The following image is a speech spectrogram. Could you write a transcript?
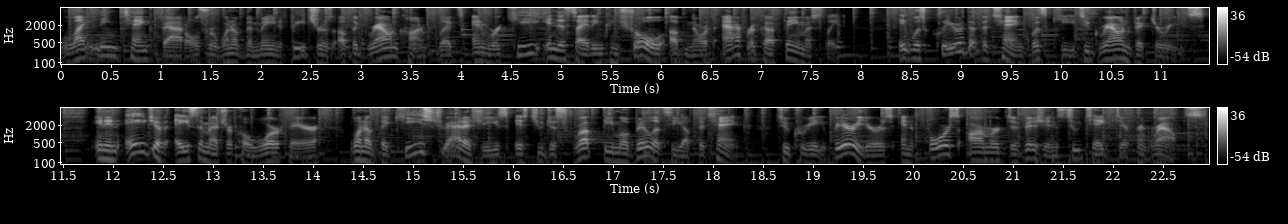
lightning tank battles were one of the main features of the ground conflict and were key in deciding control of North Africa famously it was clear that the tank was key to ground victories. In an age of asymmetrical warfare, one of the key strategies is to disrupt the mobility of the tank, to create barriers and force armored divisions to take different routes.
